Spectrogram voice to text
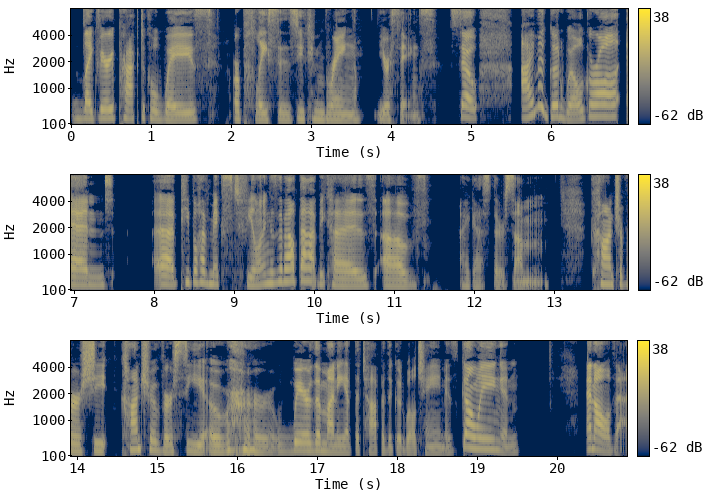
like very practical ways or places you can bring your things. So I'm a goodwill girl, and uh, people have mixed feelings about that because of, I guess, there's some controversy controversy over where the money at the top of the goodwill chain is going, and and all of that.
